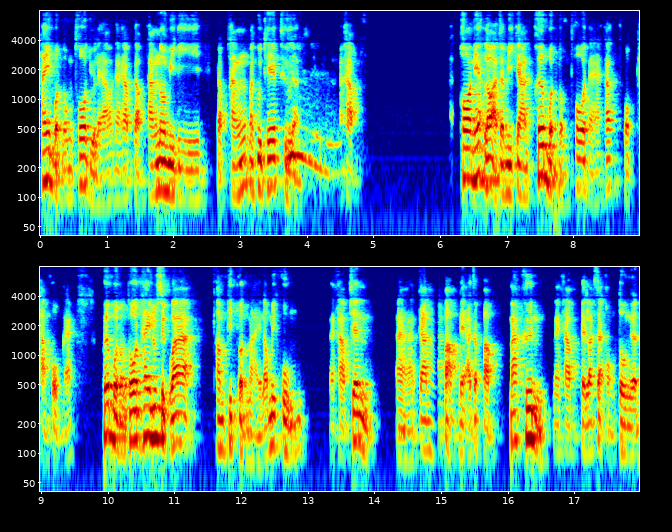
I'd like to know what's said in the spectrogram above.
ให้บทลงโทษอยู่แล้วนะครับ กับทั้งโนมินีกับทั้งมัคคุเทศก์เถื่อนนะครับ ข้อเนี้ยเราอาจจะมีการเพิ่มบทลงโทษนะถ้าผมถามผมนะเพิ่มบทลงโทษให้รู้สึกว่าทำผิดกฎหมายแล้วไม่คุ้มนะครับ เช่นอ่าการปรับเนี่ยอาจจะปรับ มากขึ้นนะครับ เป็นลักษณะของตัวเงิน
